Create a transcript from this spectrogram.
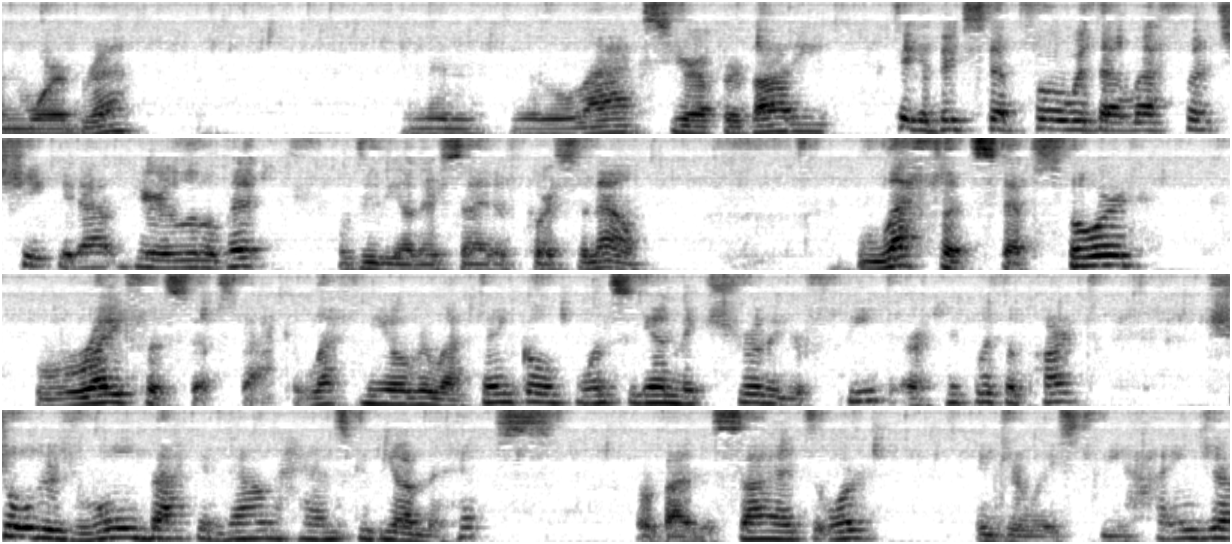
One more breath. And then relax your upper body. Take a big step forward with that left foot. Shake it out here a little bit. We'll do the other side, of course. So now, left foot steps forward, right foot steps back. Left knee over left ankle. Once again, make sure that your feet are hip width apart. Shoulders rolled back and down. Hands could be on the hips or by the sides or interlaced behind you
